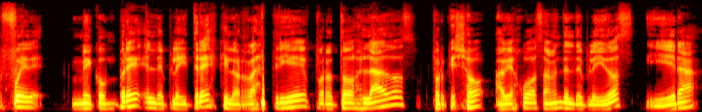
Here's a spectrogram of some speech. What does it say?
fue me compré el de Play 3 que lo rastreé por todos lados porque yo había jugado solamente el de Play 2 y era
